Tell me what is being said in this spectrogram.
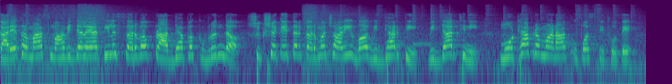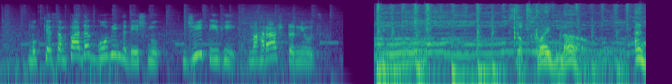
कार्यक्रमास महाविद्यालयातील सर्व प्राध्यापक वृंद शिक्षकेतर कर्मचारी व विद्यार्थी विद्यार्थिनी मोठ्या प्रमाणात उपस्थित होते. मुख्य संपादक Govind Deshmukh Zee TV Maharashtra news Subscribe now and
